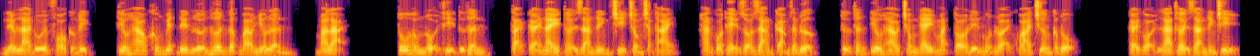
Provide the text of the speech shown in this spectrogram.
nếu là đối phó cường địch, tiêu hao không biết đến lớn hơn gấp bao nhiêu lần, mà lại, tô hồng nội thị tự thân, tại cái này thời gian đình chỉ trong trạng thái, hắn có thể rõ ràng cảm giác được, tự thân tiêu hao trong nháy mắt to đến một loại khoa trường cấp độ. Cái gọi là thời gian đình chỉ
